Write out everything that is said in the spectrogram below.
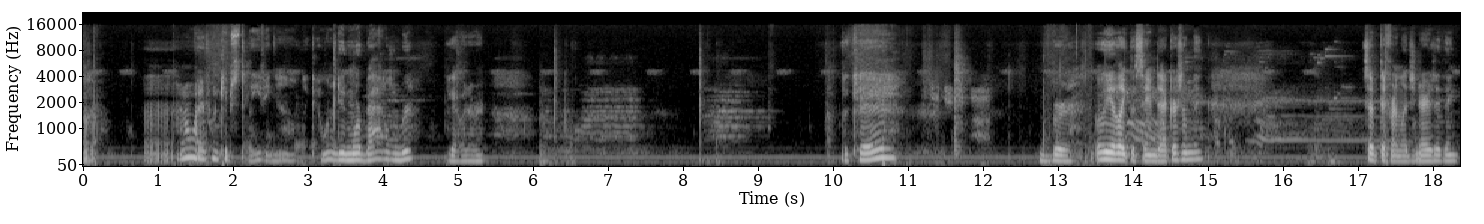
Okay. Uh, I don't know why everyone keeps leaving out. Like, I want to do more battles, bro. Okay, whatever. Okay. Bruh. We have like the same deck or something. Except different legendaries, I think.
